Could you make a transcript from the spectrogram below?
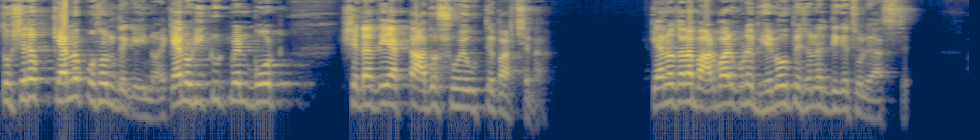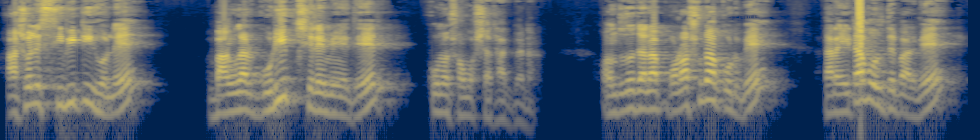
তো সেটা কেন প্রথম থেকেই নয়? কেন রিক্রুটমেন্ট বোর্ড সেটাতে একটা আদর্শ হয়ে উঠতে পারছে না? কেন তারা বারবার করে ভেবেও পেছনের দিকে চলে আসছে? আসলে সিবিটি হলে বাংলার গরিব ছেলে মেয়েদের কোনো সমস্যা থাকবে না। অন্তত যারা পড়াশোনা করবে, তারা এটা বলতে পারবে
